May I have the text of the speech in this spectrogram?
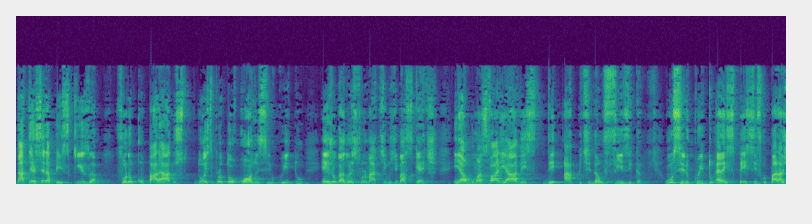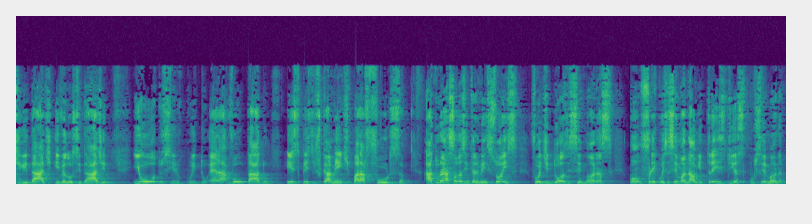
Na terceira pesquisa, foram comparados dois protocolos de circuito em jogadores formativos de basquete, em algumas variáveis de aptidão física. Um circuito era específico para agilidade e velocidade, e o outro circuito era voltado especificamente para força. A duração das intervenções foi de 12 semanas, com frequência semanal de 3 dias por semana.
